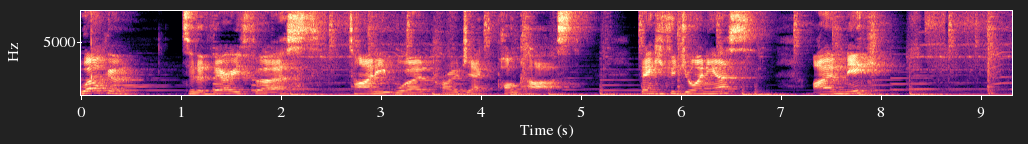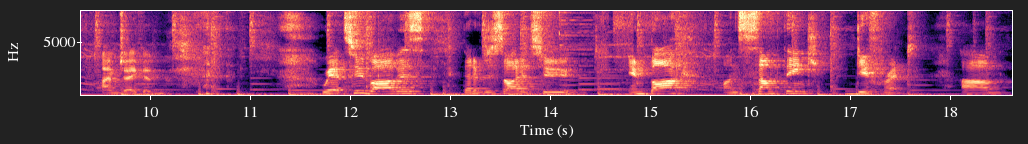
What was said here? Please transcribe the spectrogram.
Welcome to the very first Tiny Word Project podcast. Thank you for joining us. I'm Nick. I'm Jacob. We are two barbers that have decided to embark on something different. Um,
